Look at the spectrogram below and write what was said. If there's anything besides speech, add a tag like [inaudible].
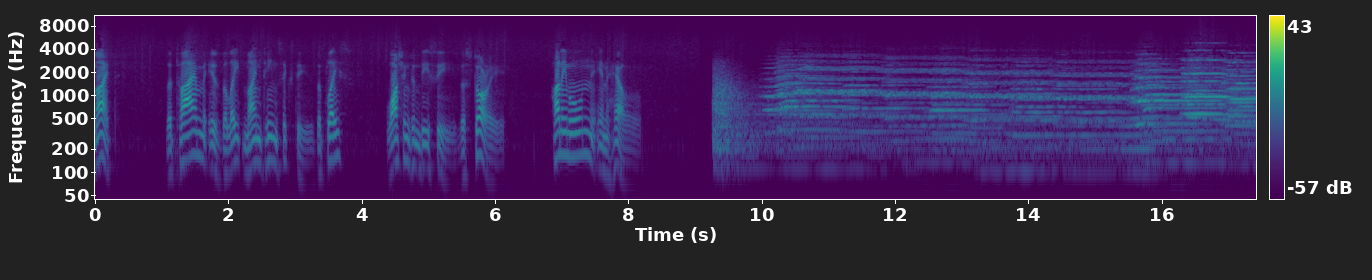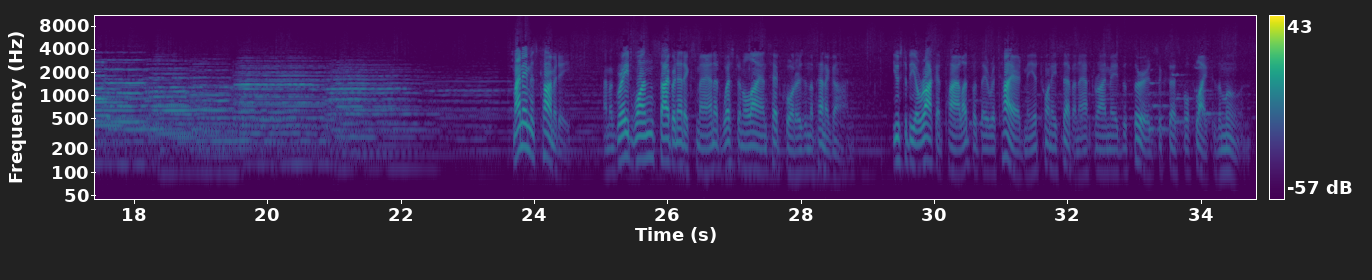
Tonight, the time is the late 1960s. The place, Washington, D.C. The story, Honeymoon in Hell. My name is Carmody. I'm a grade one cybernetics man at Western Alliance headquarters in the Pentagon. Used to be a rocket pilot, but they retired me at 27 after I made the third successful flight to the moon.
